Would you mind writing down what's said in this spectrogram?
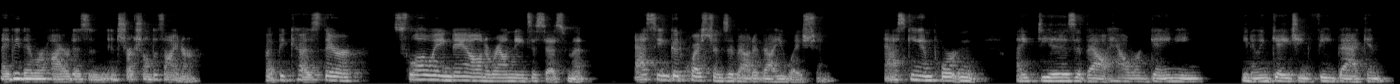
maybe they were hired as an instructional designer. But because they're slowing down around needs assessment, asking good questions about evaluation, asking important ideas about how we're gaining, you know, engaging feedback and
